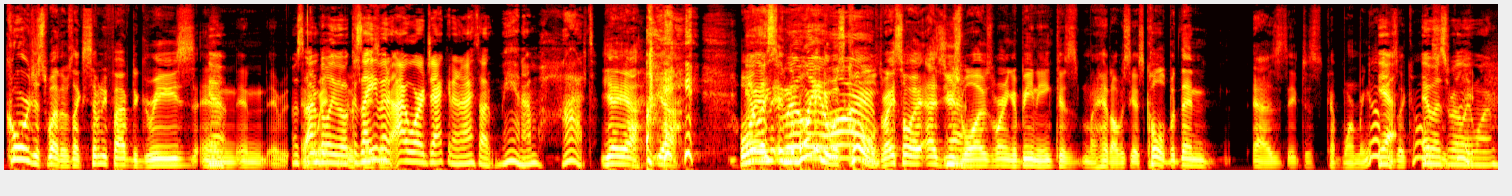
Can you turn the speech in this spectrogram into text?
Gorgeous weather. It was like 75 degrees, and, and it, It was anyway, unbelievable because I even. I wore a jacket and I thought, man, I'm hot. Yeah, yeah, yeah. Well, was in, in the really morning it was cold, right? So I, as usual, I was wearing a beanie because my head always gets cold. But then as it just kept warming up, Yeah, was like, oh, it was really great. warm.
